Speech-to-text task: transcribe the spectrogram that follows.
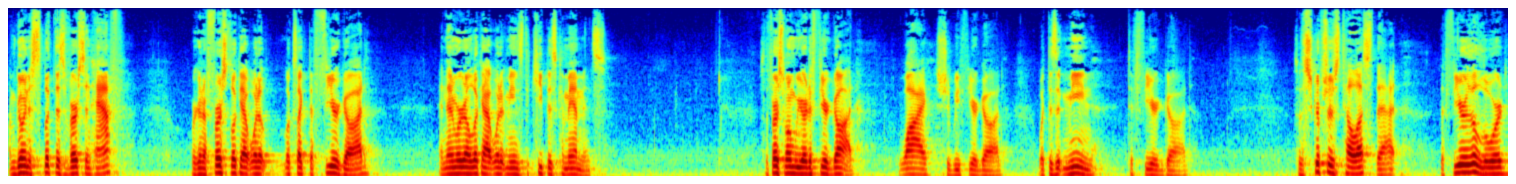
I'm going to split this verse in half. We're going to first look at what it looks like to fear God, and then we're going to look at what it means to keep his commandments. So, the first one, we are to fear God. Why should we fear God? What does it mean to fear God? So, the scriptures tell us that the fear of the Lord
